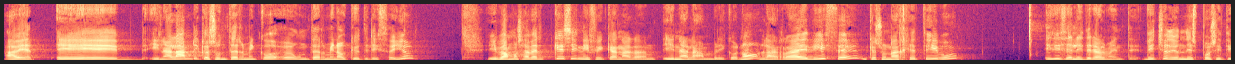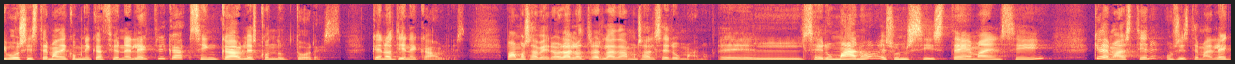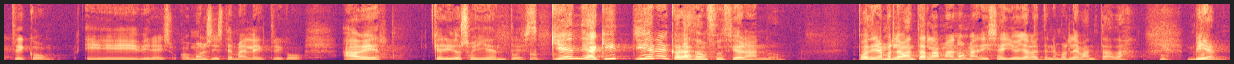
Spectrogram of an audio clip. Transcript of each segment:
A ver, eh, inalámbrico es un, térmico, un término que utilizo yo. Y vamos a ver qué significa inalámbrico, ¿no? La RAE dice que es un adjetivo y dice literalmente, dicho de un dispositivo o sistema de comunicación eléctrica sin cables conductores que no tiene cables. Vamos a ver, ahora lo trasladamos al ser humano. El ser humano es un sistema en sí que además tiene un sistema eléctrico. Y diréis, ¿cómo un sistema eléctrico? A ver, queridos oyentes, ¿quién de aquí tiene el corazón funcionando? ¿Podríamos levantar la mano? Marisa y yo ya la tenemos levantada. Bien,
